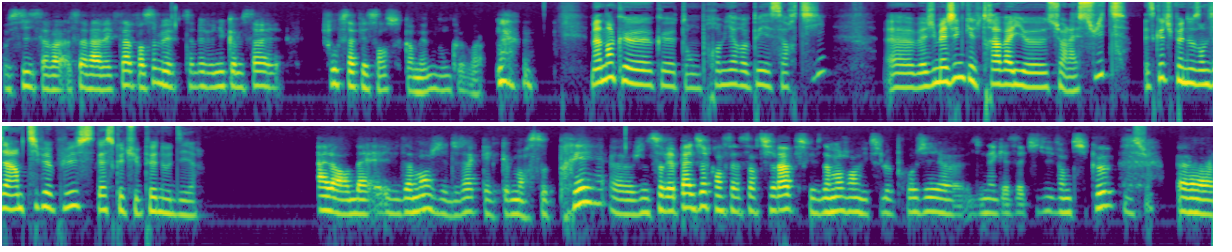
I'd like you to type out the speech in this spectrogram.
Aussi, ça va, ça va avec ça. Enfin, ça m'est venu comme ça. Et je trouve que ça fait sens quand même, donc euh, voilà. Maintenant que, que, ton premier EP est sorti, bah, j'imagine que tu travailles sur la suite. Est-ce que tu peux nous en dire un petit peu plus? Qu'est-ce que tu peux nous dire? Alors, bah, évidemment, j'ai déjà quelques morceaux de prêt. Euh, je ne saurais pas dire quand ça sortira, parce qu'évidemment, j'ai envie que le projet euh, de Nagasaki vive un petit peu. Bien sûr. Euh,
